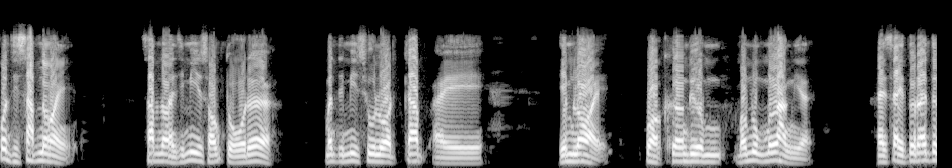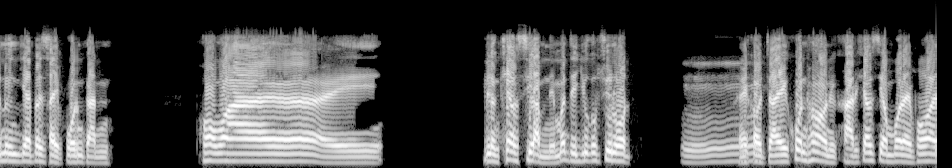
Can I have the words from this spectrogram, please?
คนที่ซับน้อยซับน้อยสิมีอยู่สองตัวเด้อมันจะมีชูรสกับไอ้เอ็มร้อยพวกเครื่องดื่มบำรุงมะลังเนี่ยให้ใส่ตัวใดตัวหนึงอย่าไปใส่ปนกัน เพราะว่าไอ้ เรื่องแคลเซียมเนี่ยมันจะอยู่กับชูรสอืมให้เข้าใจคนเฮานี่ขาดแคลเซียมบ่ได้เพราะว่า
